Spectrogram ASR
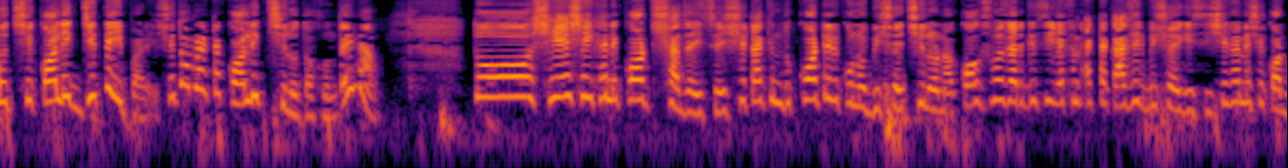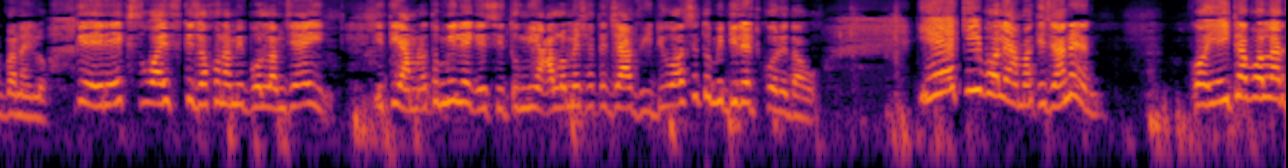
হচ্ছে কলিগ যেতেই পারে। সে তো আমার একটা কলিগ ছিল তখন, তাই না? তো সে সেখানে কট সাজাইছে। সেটা কিন্তু কটের কোনো বিষয় ছিল না। কক্সবাজার গেছি, এখানে একটা কাজের বিষয় গেছি, সেখানে সে কট বানাইলো। এর এক্স ওয়াইফকে যখন আমি বললাম যে, এই, ইতি, আমরা তো মিলে গেছি, তুমি আলমের সাথে যা ভিডিও আছে, তুমি ডিলিট করে দাও। এ কি বলে আমাকে, জানেন? এইটা বলার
